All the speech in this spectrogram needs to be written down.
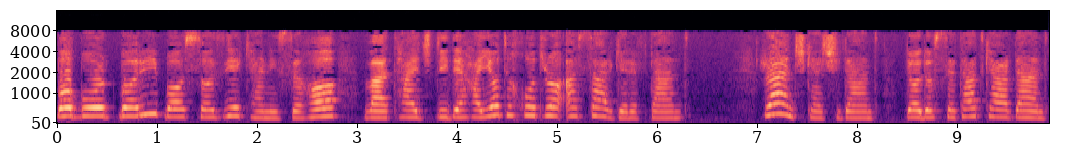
با بردباری با سازی کنیسه ها و تجدید حیات خود را از سر گرفتند. رنج کشیدند داد و ستت کردند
